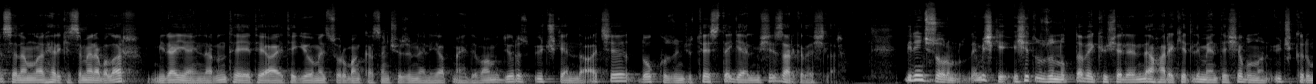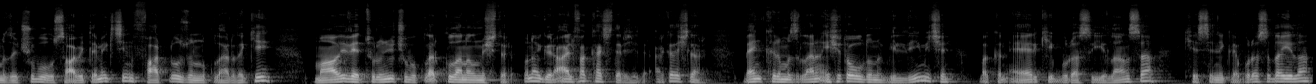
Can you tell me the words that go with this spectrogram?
selamlar, herkese merhabalar. Miray yayınlarının TYT, AYT Geometri Soru Bankası'nın çözümlerini yapmaya devam ediyoruz. Üçgende açı 9. teste gelmişiz arkadaşlar. Birinci sorumuz demiş ki eşit uzunlukta ve köşelerinde hareketli menteşe bulunan 3 kırmızı çubuğu sabitlemek için farklı uzunluklardaki mavi ve turuncu çubuklar kullanılmıştır. Buna göre alfa kaç derecedir? Arkadaşlar ben kırmızıların eşit olduğunu bildiğim için bakın eğer ki burası yılansa kesinlikle burası da yılan,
